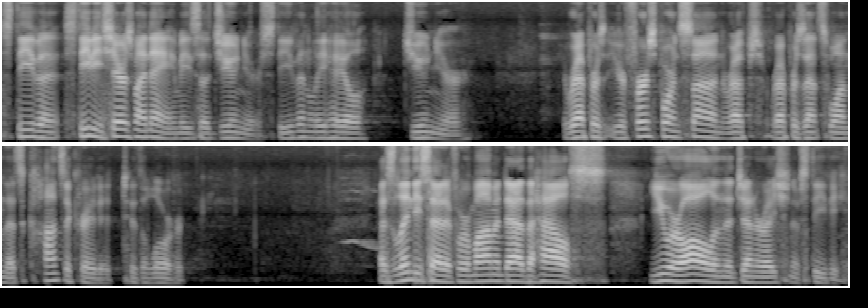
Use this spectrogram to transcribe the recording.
Stephen, Stevie shares my name. He's a junior, Stephen Lee Hale Jr. Your firstborn son represents one that's consecrated to the Lord. As Lindy said, if we're mom and dad of the house, you are all in the generation of Stevie.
